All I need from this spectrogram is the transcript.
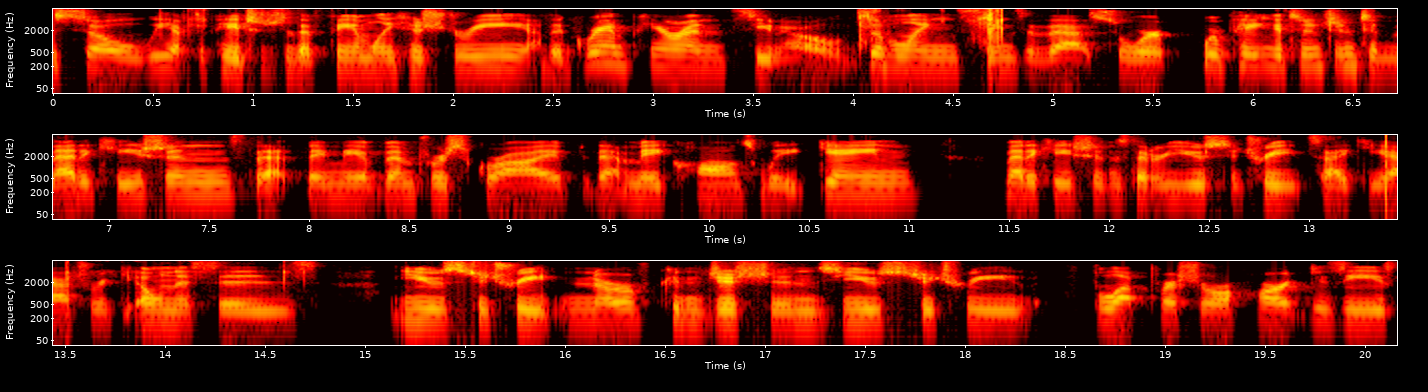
So we have to pay attention to the family history, the grandparents, you know, siblings, things of that sort. We're paying attention to medications that they may have been prescribed that may cause weight gain, medications that are used to treat psychiatric illnesses, used to treat nerve conditions, used to treat blood pressure or heart disease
